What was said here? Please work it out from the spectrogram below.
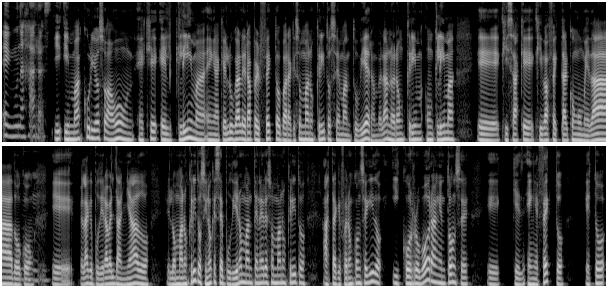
en unas jarras. Y, y más curioso aún es que el clima en aquel lugar era perfecto para que esos manuscritos se mantuvieran, ¿verdad? No era un clima, un clima eh, quizás que, que iba a afectar con humedad o con, eh, ¿verdad? Que pudiera haber dañado eh, los manuscritos, sino que se pudieron mantener esos manuscritos hasta que fueron conseguidos y corroboran entonces eh, que en efecto estos,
